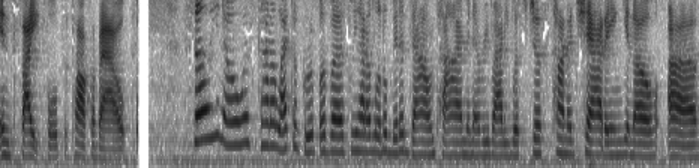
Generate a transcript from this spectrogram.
insightful to talk about. So, you know, it was kind of like a group of us. We had a little bit of downtime and everybody was just kind of chatting, you know, uh,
